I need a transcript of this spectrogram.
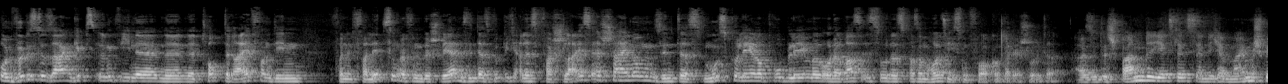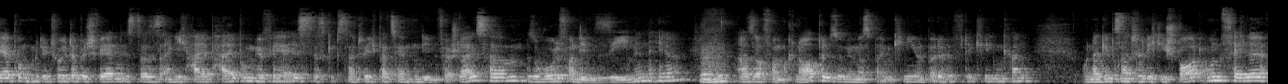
und würdest du sagen, gibt es irgendwie eine, eine, eine Top 3 von den von den Verletzungen oder von den Beschwerden, sind das wirklich alles Verschleißerscheinungen? Sind das muskuläre Probleme oder was ist so das, was am häufigsten vorkommt bei der Schulter? Also das Spannende jetzt letztendlich an meinem Schwerpunkt mit den Schulterbeschwerden ist, dass es eigentlich halb-halb ungefähr ist. Es gibt natürlich Patienten, die einen Verschleiß haben, sowohl von den Sehnen her, mhm. als auch vom Knorpel, so wie man es beim Knie und bei der Hüfte kriegen kann. Und dann gibt es natürlich die Sportunfälle,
